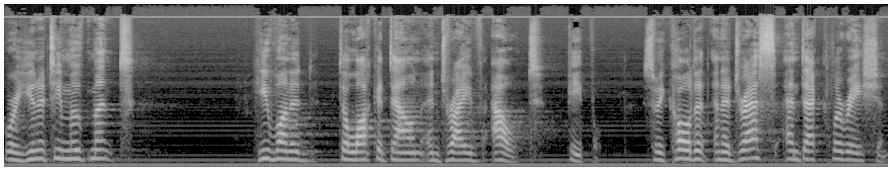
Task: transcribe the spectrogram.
we're a unity movement. He wanted to lock it down and drive out people. So he called it an address and declaration,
